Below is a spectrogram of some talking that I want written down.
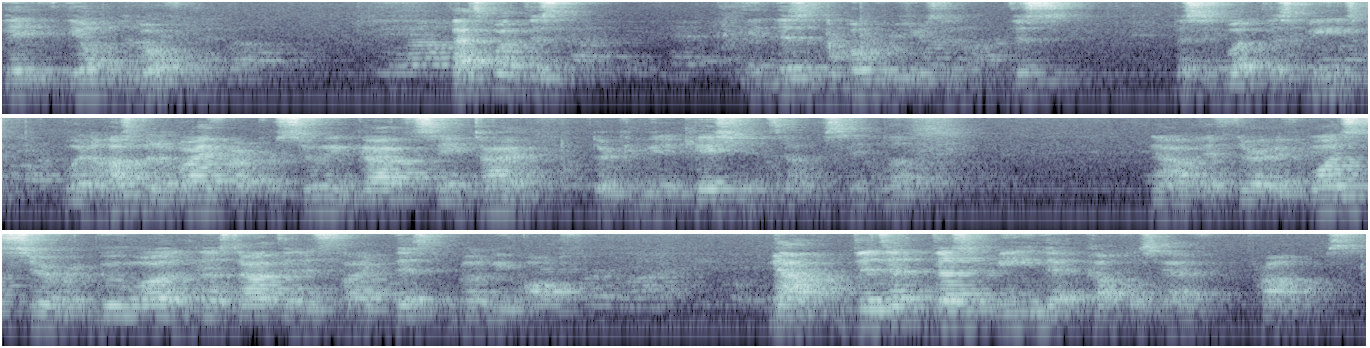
they, they opened the door for that. That's what this, and this is the book we're using, this, this is what this means. When a husband and wife are pursuing God at the same time, their communication is on the same level. Now, if they're, if one's servant good, one does not, then it's like this, we're gonna be off. Now, it, doesn't mean that couples have problems.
